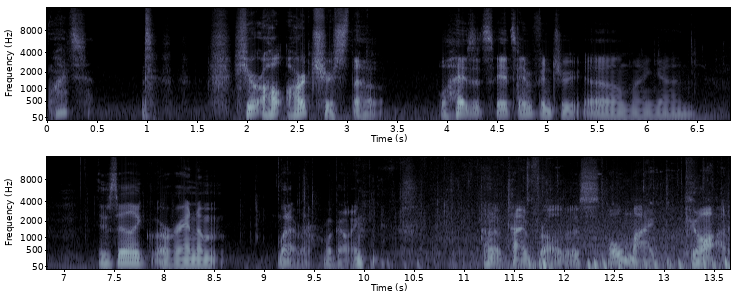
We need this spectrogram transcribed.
What? You're all archers, though. Why does it say it's infantry? Oh my god. Is there like a random. Whatever, we're going. I don't have time for all this. Oh my god.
